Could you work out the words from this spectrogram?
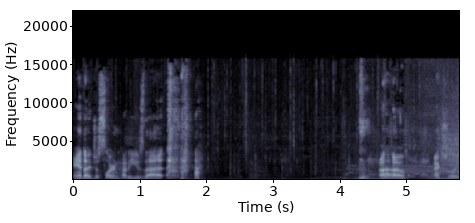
And I just learned how to use that. Uh-oh. Actually.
